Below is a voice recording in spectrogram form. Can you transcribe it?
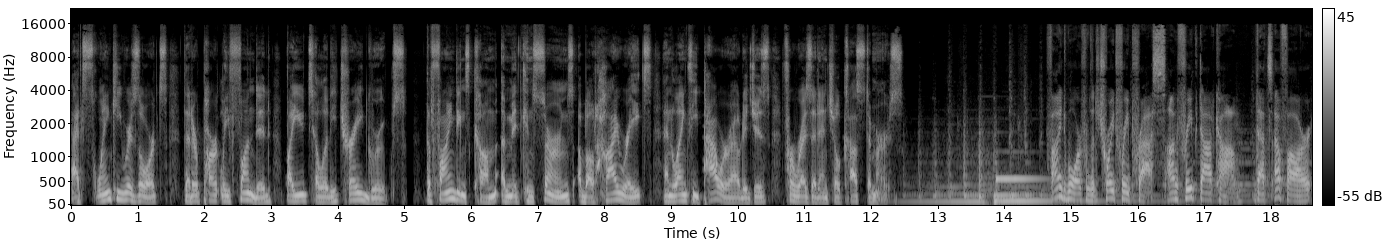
at swanky resorts that are partly funded by utility trade groups. The findings come amid concerns about high rates and lengthy power outages for residential customers. Find more from the Detroit Free Press on freep.com. That's F R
